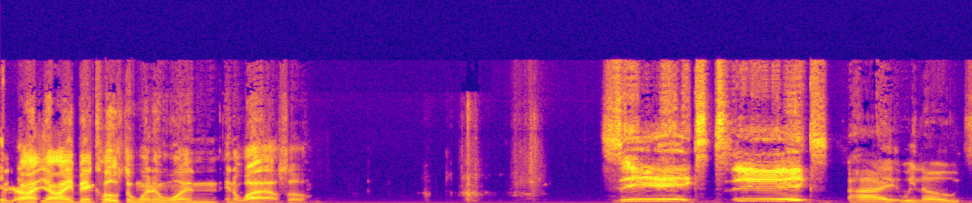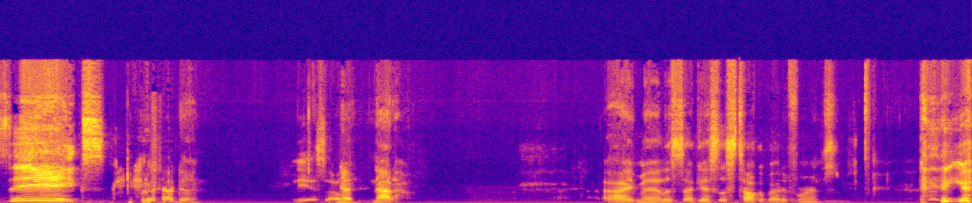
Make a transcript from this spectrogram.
y'all, y'all- y'all ain't been close to winning one in a while. So Six, six. All right, we know six. But that's not done. Yeah. So, None, nada. all right, man. Let's. I guess let's talk about it, friends. yeah.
